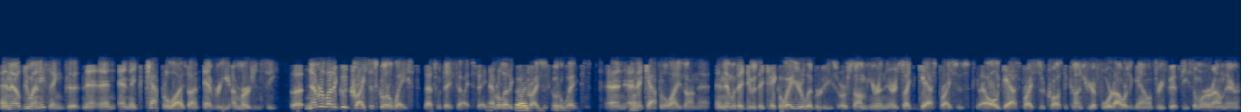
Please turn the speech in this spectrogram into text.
And they'll do anything to, and and they capitalize on every emergency. Uh, never let a good crisis go to waste. That's what they say. Never let a good crisis go to waste and and they capitalize on that. And then what they do is they take away your liberties, or some here and there. It's like gas prices. All the gas prices across the country are four dollars a gallon, three fifty, somewhere around there.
